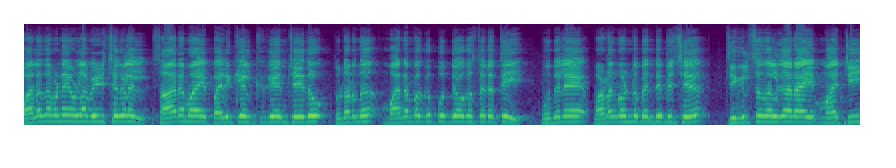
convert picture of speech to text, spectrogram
പലതവണയുള്ള വീഴ്ചകളിൽ സാരമായി പരിക്കേൽക്കുകയും ചെയ്തു തുടർന്ന് വനംവകുപ്പ് ഉദ്യോഗസ്ഥരെത്തി മുതലയെ വടം കൊണ്ട് ബന്ധിപ്പിച്ച് ചികിത്സ നൽകാനായി മാറ്റി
